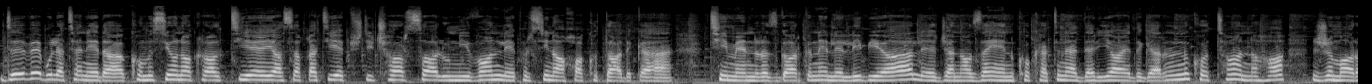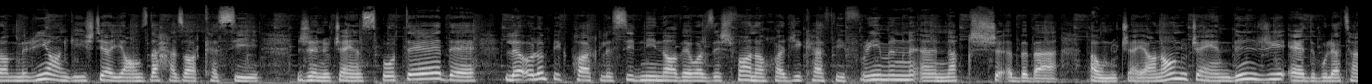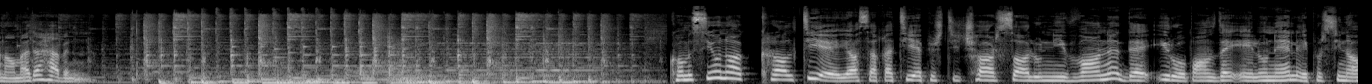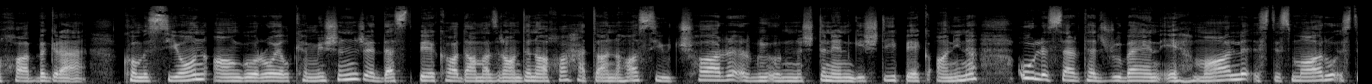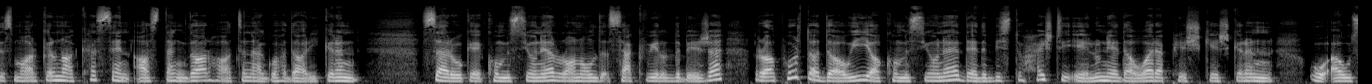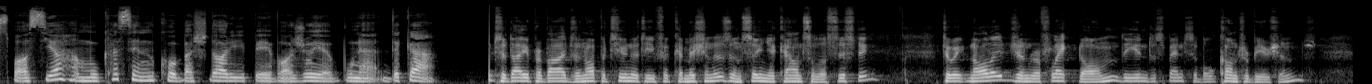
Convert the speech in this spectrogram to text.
دوی بولتنه دا کمیسیون اکرالتی یا سقطی پشتی چهار سال و نیوان لی پرسین آخوا کتا که تیم رزگار کنه لی لیبیا لی جنازه این کوکتن دریای دگرن کتا نها جمارا مریان گیشتی یانزده هزار کسی. جنوچه این سپورته ده لی اولمپیک پارک لی سیدنی ناوی ورزشفان خواجی کثی فریمن نقش ببه. او نوچه یانا نوچه این دنجی اید بولتن آمده هبن. کمیسیون کرالتی یا سقطی پشتی چهار سال و نیوان ده ایرو پانزده ایلونه لیپرسینا خواب بگره. کمیسیون آنگو رویل کمیشن جه دست بیک آدام از راندن آخوا حتی انها سی و چار نشتن انگیشتی پیک آنینه او لسر تجربه این احمال استثمار و استثمار کرنا کسین آستنگدار هاتن گهداری کرن. سروک کمیسیونر رانولد ساکویل دبیجه راپورت داوی یا کمیسیونه ده 28 ایلون داوره پیشکش کرن و او سپاسیا همو کسین که بشداری به واجوی بونه دکه. Today provides an opportunity for commissioners and senior counsel assisting to acknowledge and reflect on the indispensable contributions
